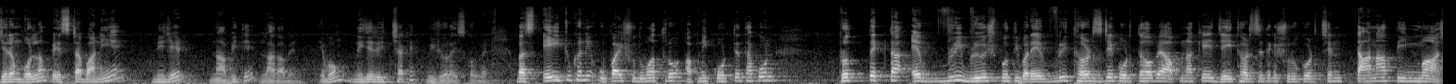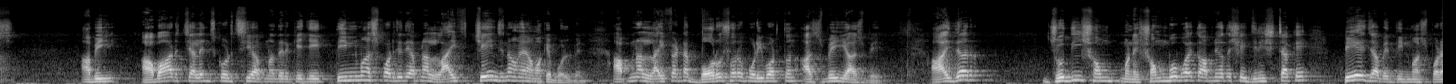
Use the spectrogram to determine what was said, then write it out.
যেরকম বললাম পেস্টটা বানিয়ে নিজের নাভিতে লাগাবেন এবং নিজের ইচ্ছাকে ভিজুয়ালাইজ করবেন। ব্যাস, এইটুখানি উপায় শুধুমাত্র আপনি করতে থাকুন। প্রত্যেকটা এভরি বৃহস্পতিবার এভরি থার্সডে করতে হবে আপনাকে। যেই থার্সডে থেকে শুরু করছেন, টানা তিন মাস। আমি আবার চ্যালেঞ্জ করছি আপনাদেরকে যে এই তিন মাস পর যদি আপনার লাইফ চেঞ্জ না হয়, আমাকে বলবেন। আপনার লাইফে একটা বড়সড় পরিবর্তন আসবেই আসবে। আইদার যদি সম মানে সম্ভব হয় তো আপনি হয়তো সেই জিনিসটাকে পেয়ে যাবেন তিন মাস পরে।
